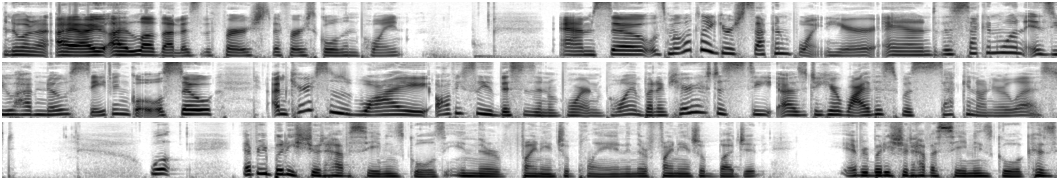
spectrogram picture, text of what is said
No, I, I I love that as the first the first golden point. Um, so let's move on to your second point here. And the second one is you have no saving goals. So I'm curious as why, obviously, this is an important point, but I'm curious to see as to hear why this was second on your list. Well, everybody should have savings goals in their financial plan, in their financial budget. Everybody should have a savings goal because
